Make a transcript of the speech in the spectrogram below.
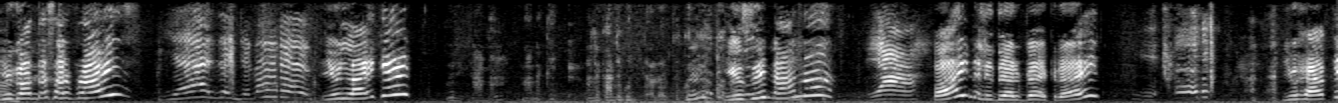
You got the surprise? Yes, I got it. You like it? You see Nana? Yeah. Finally they are back, right? You happy?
